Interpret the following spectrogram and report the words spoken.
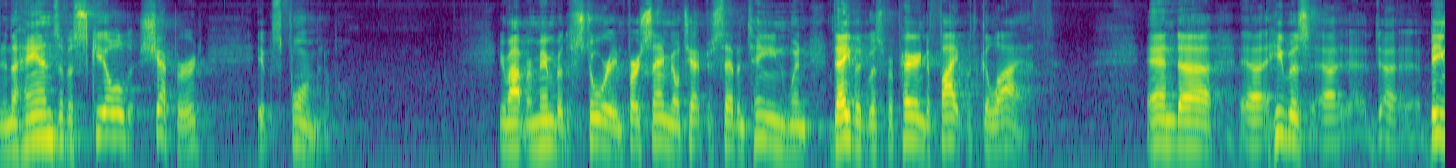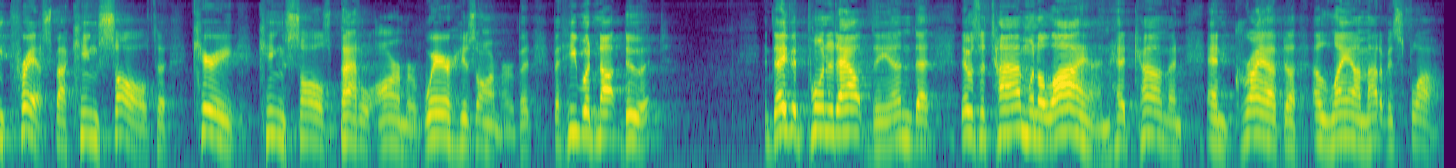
and in the hands of a skilled shepherd, it was formidable. You might remember the story in 1 Samuel chapter 17 when David was preparing to fight with Goliath. And uh, uh, he was uh, uh being pressed by King Saul to carry King Saul's battle armor, wear his armor, but, but he would not do it. And David pointed out then that there was a time when a lion had come and, and grabbed a, a lamb out of his flock.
